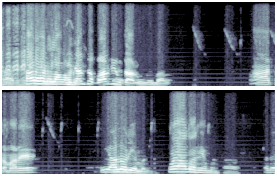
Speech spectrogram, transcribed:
સારું સારો હાડો લાવો. તો ભાવ નહીં ઉતારું. હા તમારે એ આલો રે મન. કોઈ આલો રે મને. અને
